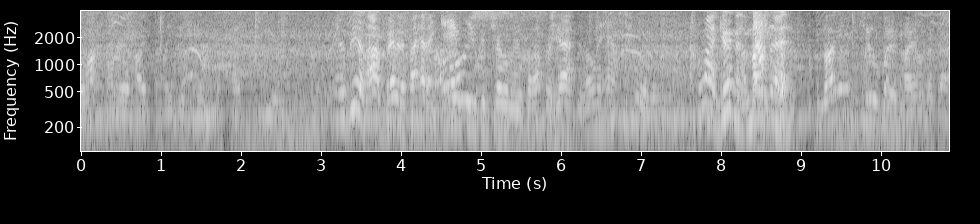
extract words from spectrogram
a lot better if I played this game in the past year. It'd be a lot better if I had a GameCube controller, but I forgot that I only have two of them. Oh my goodness! I'm not, that! I'm not getting killed by my own attack.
